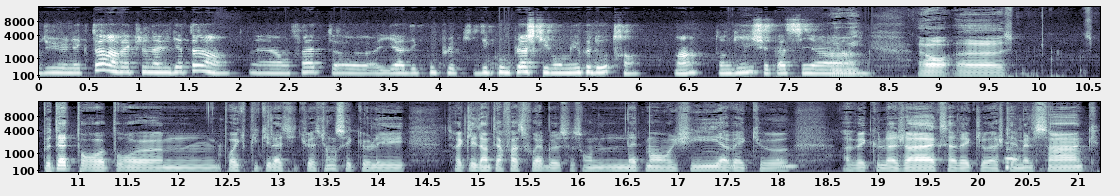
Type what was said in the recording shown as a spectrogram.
du lecteur avec le navigateur. en fait, il y a des, couples qui, des couplages qui vont mieux que d'autres. Hein Tanguy, je ne sais pas si. Oui, oui. Alors, peut-être pour, pour, euh, pour expliquer la situation, c'est que les, c'est vrai que les interfaces web se sont nettement enrichies avec, euh, avec l'Ajax, avec le HTML5,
